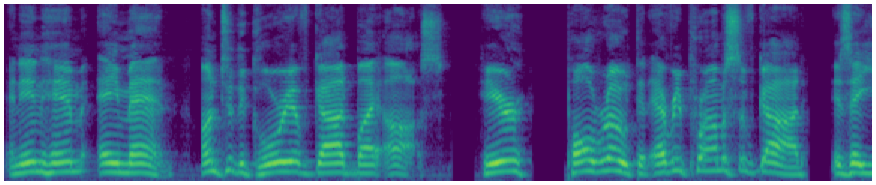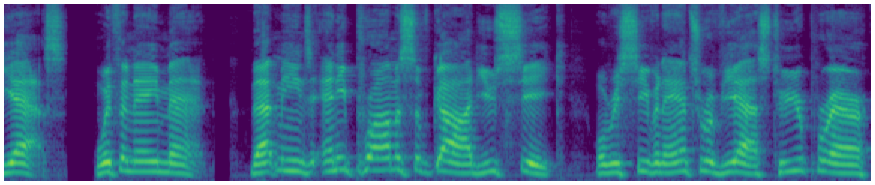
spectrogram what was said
and in him amen, unto the glory of God by us." Here, Paul wrote that every promise of God is a yes with an amen. That means any promise of God you seek will receive an answer of yes to your prayer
